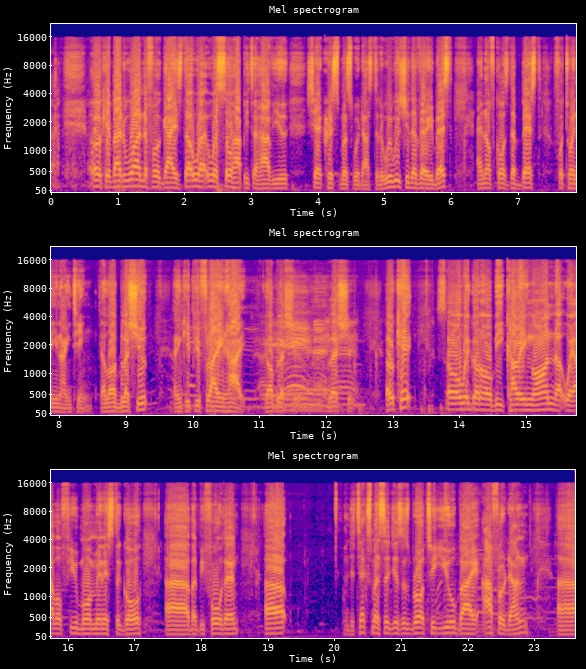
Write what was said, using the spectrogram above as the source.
okay, but wonderful, guys. That we're, we're so happy to have you share Christmas with us today. We wish you the very best, and of course, the best for 2019. The Lord bless you and keep you flying high. God bless you. Bless you. Okay, so we're gonna be carrying on. Uh, We have a few more minutes to go, uh, but before then, uh, the text messages is brought to you by Afrodan. Uh,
